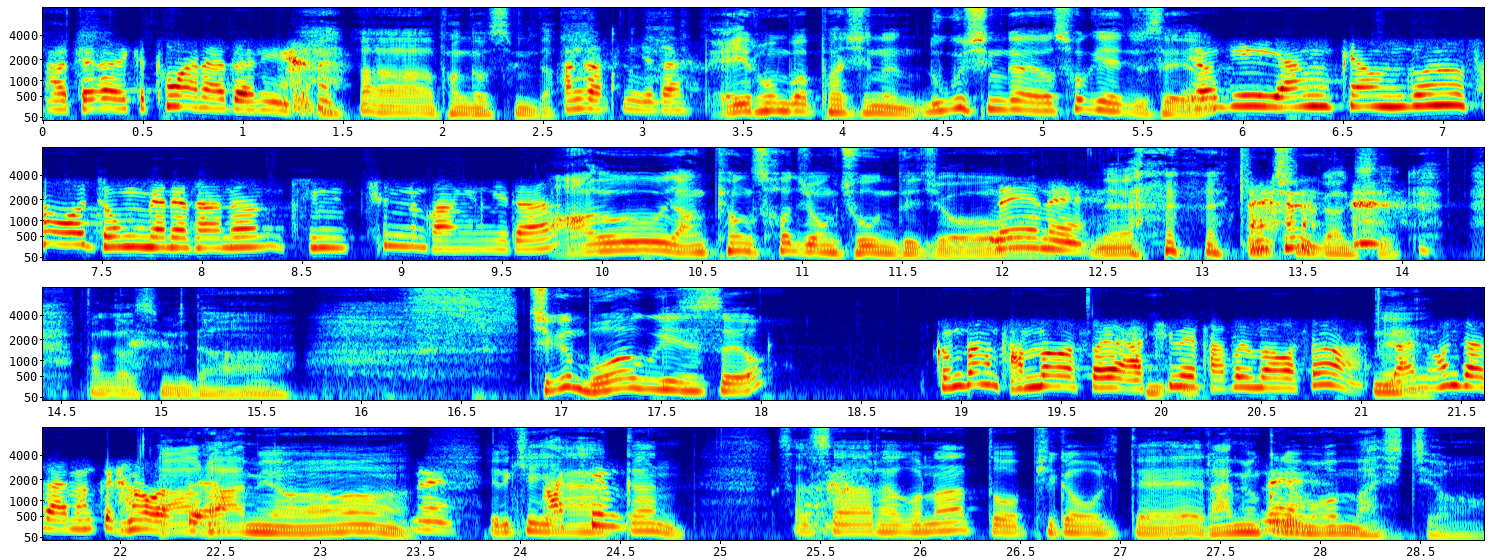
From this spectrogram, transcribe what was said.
아, 제가 이렇게 통화를 하더니. 아, 반갑습니다. 반갑습니다. 매일 혼밥 하시는 누구신가요? 소개해 주세요. 여기 양평군 서종면에 사는 김춘광입니다. 아유, 양평 서종 좋은 데죠. 네네. 네. 김춘광 씨. 반갑습니다. 지금 뭐 하고 계셨어요? 금방 밥 먹었어요. 아침에 밥을 먹어서 네. 라면 혼자 라면 끓여 먹었어요. 아, 라면. 네. 이렇게 아침- 약간 쌀쌀하거나 또 비가 올 때 라면 끓여 네. 먹으면 맛있죠.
